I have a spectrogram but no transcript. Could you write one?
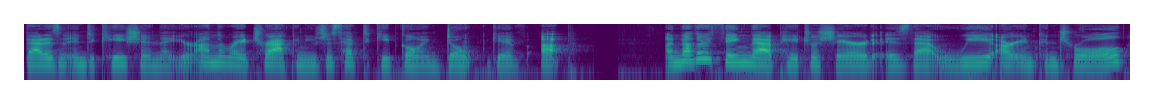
that is an indication that you're on the right track and you just have to keep going. Don't give up. Another thing that Petra shared is that we are in control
